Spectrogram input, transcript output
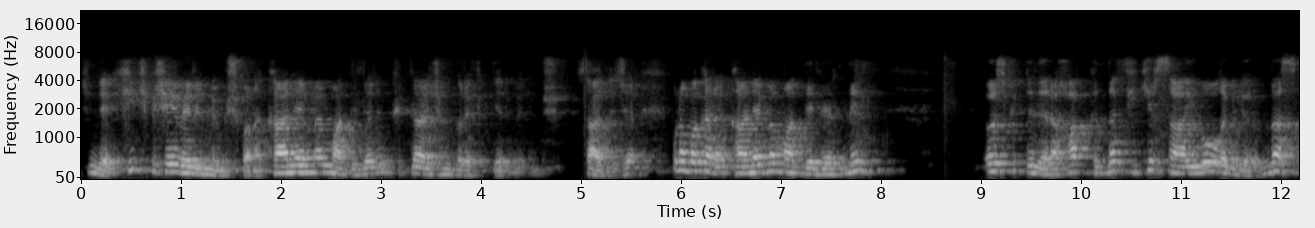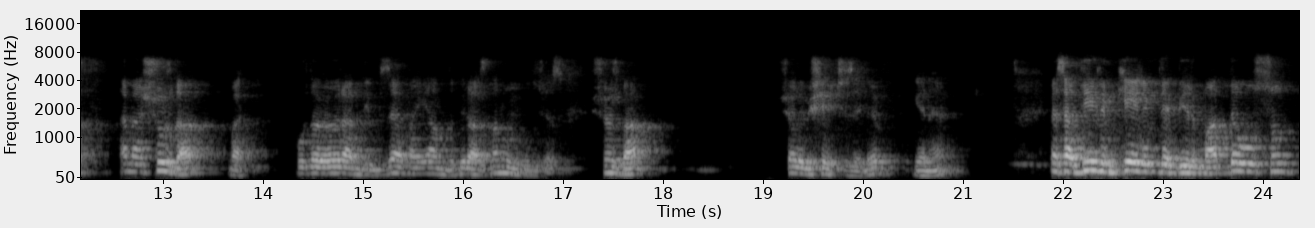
Şimdi hiçbir şey verilmemiş bana. KLM maddelerin kütle hacim grafikleri verilmiş. Sadece buna bakarak KLM maddelerinin öz kütleleri hakkında fikir sahibi olabiliyorum. Nasıl? Hemen şurada bak burada öğrendiğimizi hemen yanında birazdan uygulayacağız. Şuradan şöyle bir şey çizelim gene. Mesela diyelim ki elimde bir madde olsun.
